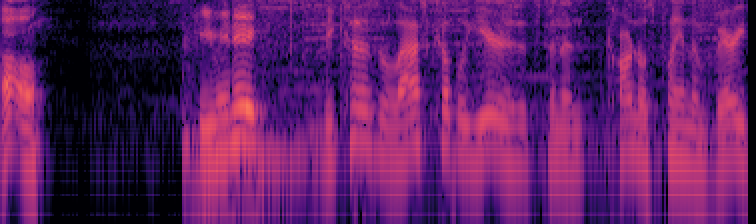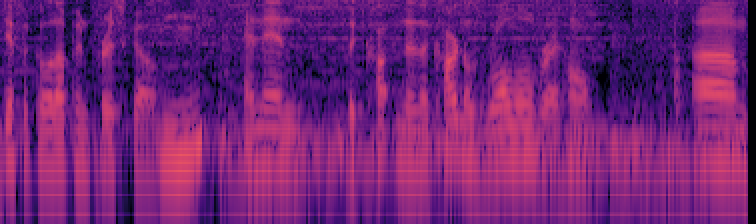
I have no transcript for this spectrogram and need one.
Uh oh. He reneges. Because the last couple years, it's been the Cardinals playing them very difficult up in Frisco, Mm-hmm. and then the then the Cardinals roll over at home. Um,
